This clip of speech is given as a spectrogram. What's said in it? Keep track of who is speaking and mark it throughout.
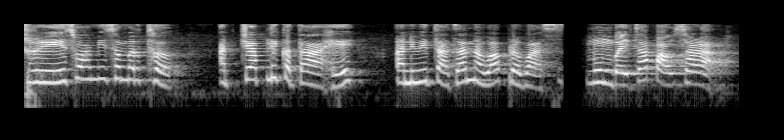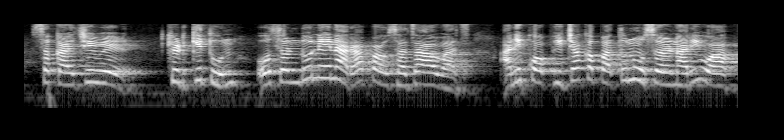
Speaker 1: श्री स्वामी समर्थ. आजची आपली कथा आहे अन्विताचा नवा प्रवास. मुंबईचा पावसाळा. सकाळची वेळ. खिडकीतून ओसंडून येणारा पावसाचा आवाज आणि कॉफीच्या कपातून उसळणारी वाफ.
